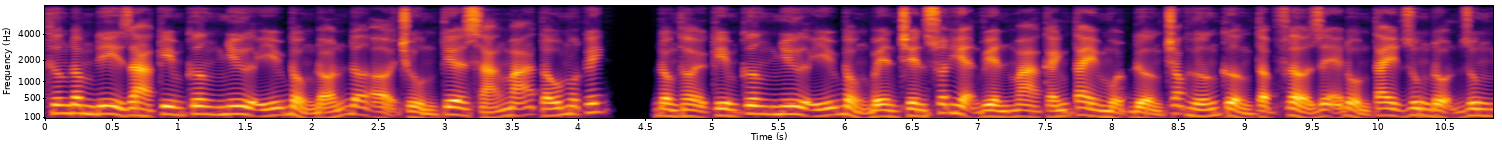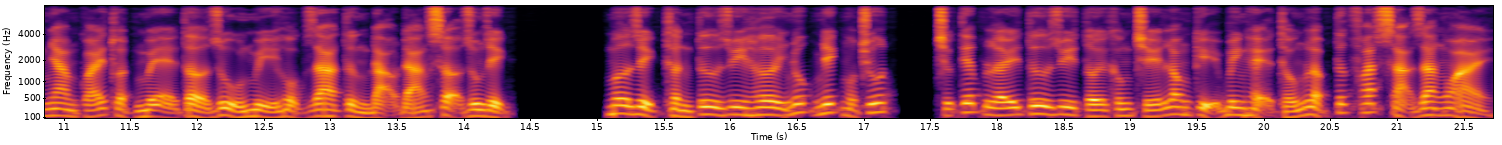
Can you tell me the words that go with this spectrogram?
Thương đâm đi ra kim cương như ý bổng đón đỡ ở chùm tia sáng mã tấu một kích, đồng thời kim cương như ý bổng bên trên xuất hiện viên ma cánh tay một đường chóc hướng cường tập phở dễ đổm tay rung độn rung nham quái thuật mệ tờ rủ mì hộp ra từng đạo đáng sợ dung dịch. Mơ dịch thần tư duy hơi nhúc nhích một chút trực tiếp lấy tư duy tới khống chế long kỵ binh hệ thống lập tức phát xạ ra ngoài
